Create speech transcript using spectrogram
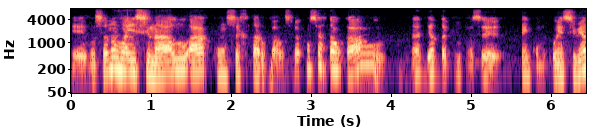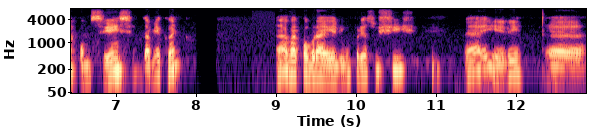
é, você não vai ensiná-lo a consertar o carro. Você vai consertar o carro né, dentro daquilo que você tem como conhecimento, como ciência da mecânica. Né, vai cobrar ele um preço X né, e ele é,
